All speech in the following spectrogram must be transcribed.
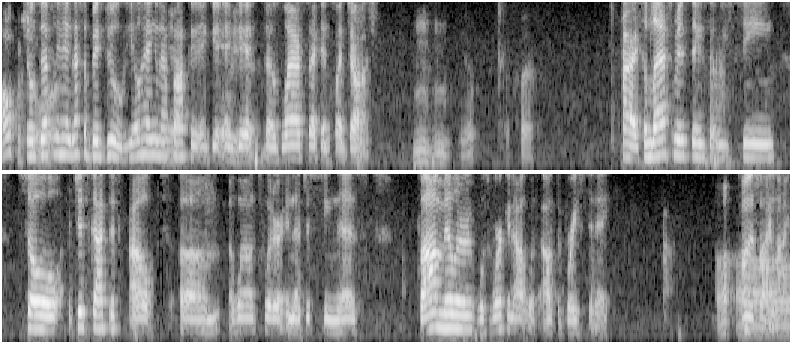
Oh for sure. He'll sure. definitely hang. That's a big dude. He'll hang in that Yeah. pocket and get and Oh, yeah. get those last seconds like Josh. Mm-hmm. Yep. That's fair. All right, some last minute things that we've seen. So just got this out. Um, I went on Twitter and I just seen this. Von Miller was working out without the brace today. Uh-oh. On the sideline.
